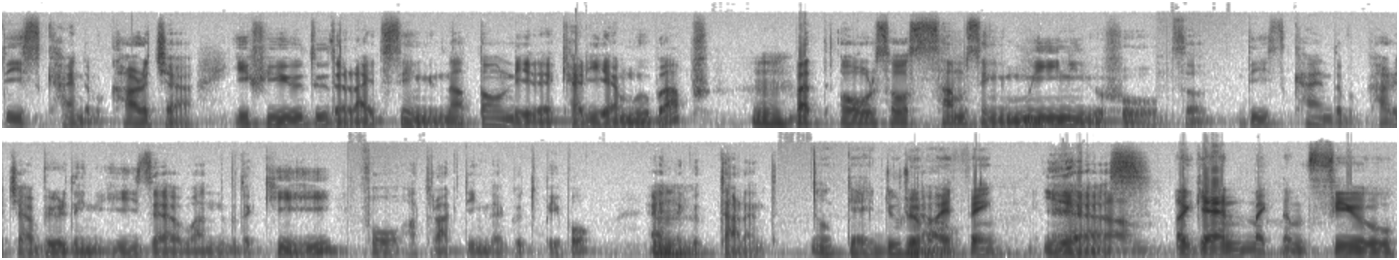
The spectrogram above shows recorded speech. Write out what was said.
this kind of culture. If you do the right thing, not only the career move up, but also something meaningful. So this kind of culture building is uh, one of the key for attracting the good people and the good talent. Okay, do the Yeah. right thing. Yes. And, um, again, make them feel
